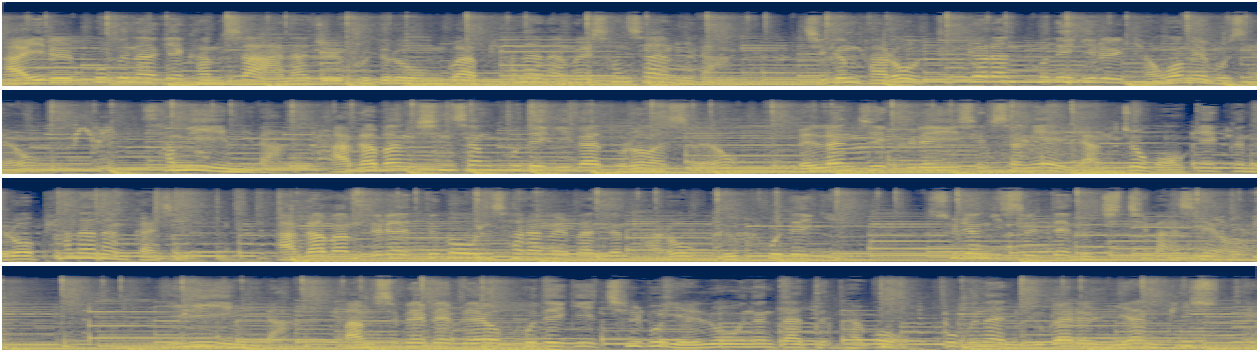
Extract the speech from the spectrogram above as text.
아이를 포근하게 감싸 안아줄 부드러움과 편안함을 선사합니다. 지금 바로 특별한 포대기를 경험해보세요. 3위입니다. 아가방 신상 포대기가 돌아왔어요. 멜란지 그레이 색상의 양쪽 어깨끈으로 편안함까지 아가맘들의 뜨거운 사랑을 받는 바로 그 포대기 수령 있을 때 놓치지 마세요. 2위입니다. 맘스베베 베어 포대기 7부 옐로우는 따뜻하고 포근한 육아를 위한 필수템.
